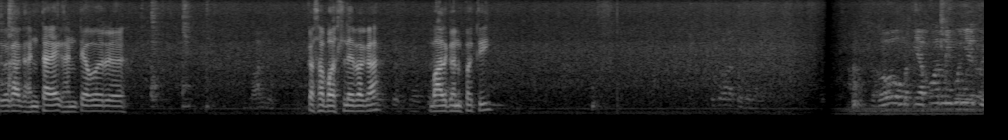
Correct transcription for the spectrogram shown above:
बघा घंटा आहे. घंट्यावर कसा बसलाय बघा बाल गणपती हो मग यावर निघून येतो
